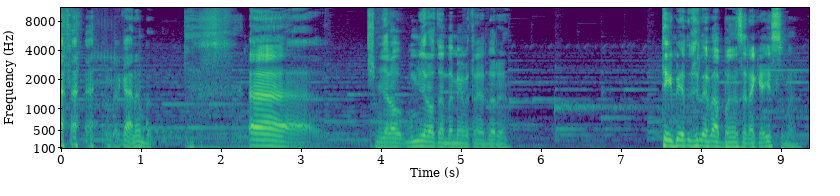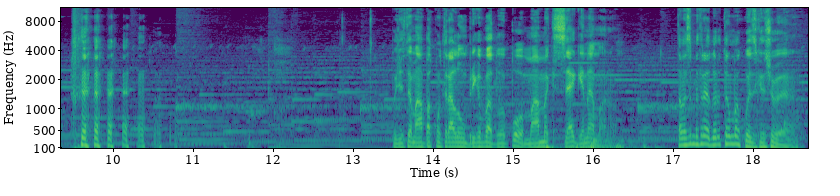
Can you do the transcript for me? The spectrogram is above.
Caramba. Uh, deixa eu melhorar, vou melhorar o dano da minha metralhadora. Tenho medo de levar ban, será que é isso, mano? Podia ter uma arma contra a lombriga voador. Pô, uma arma que segue, né, mano? Mas a metralhadora tem uma coisa aqui, deixa eu ver.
